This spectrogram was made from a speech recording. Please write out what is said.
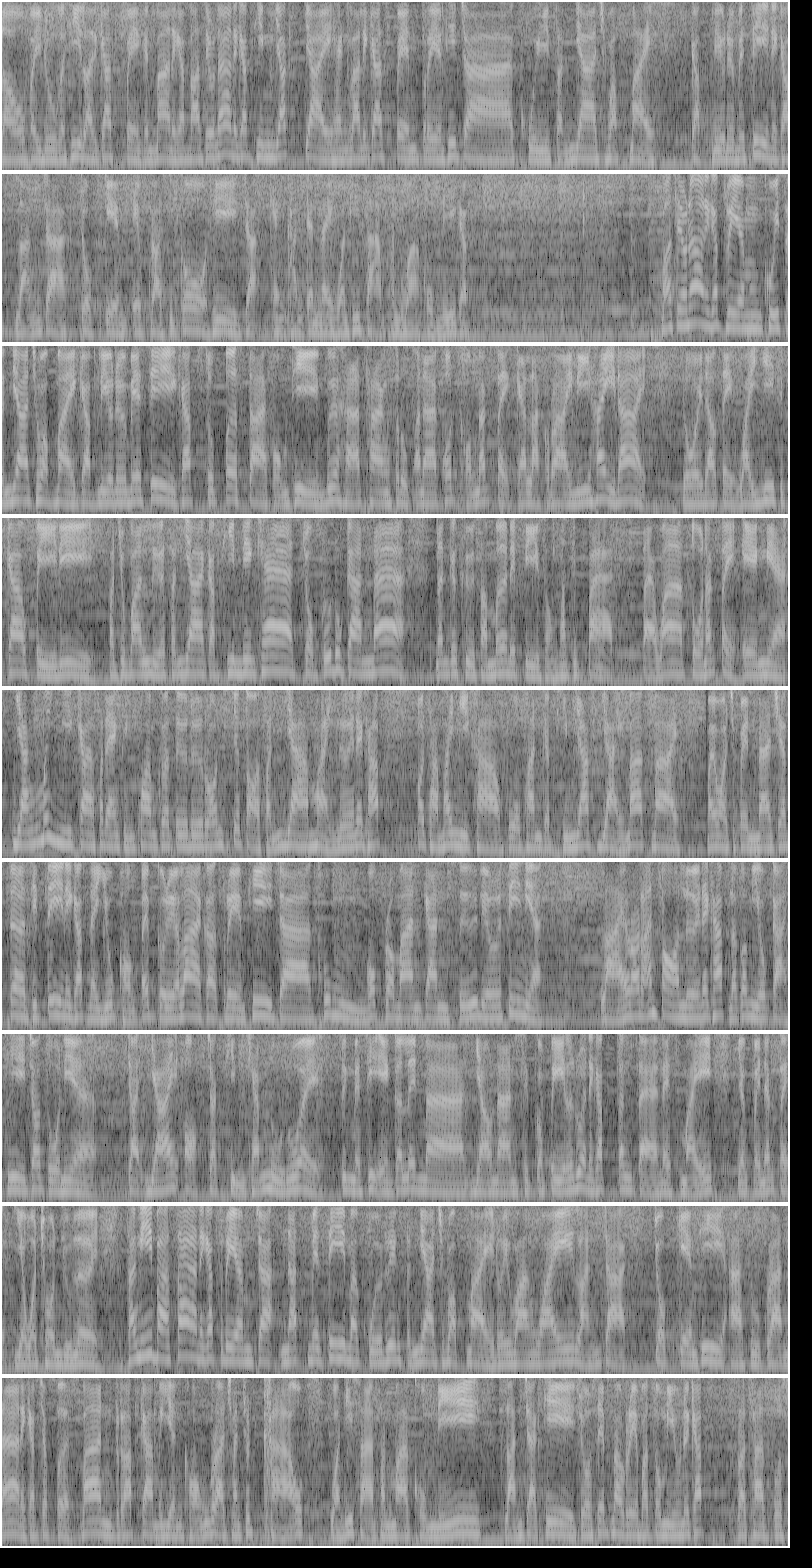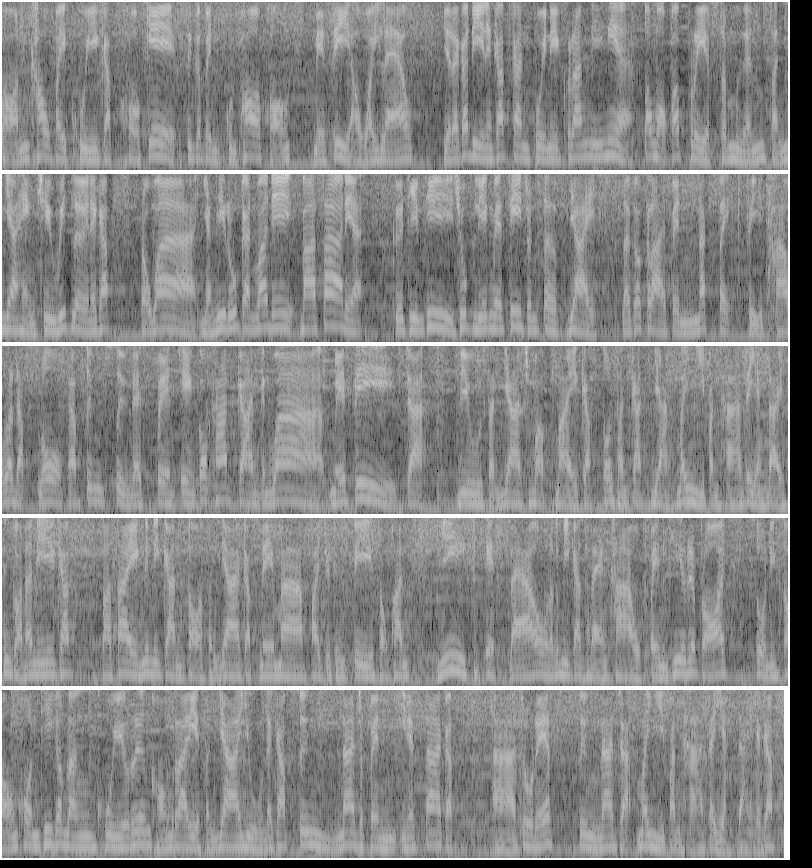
เราไปดูกันที่ลาลิกาสเปนกันบ้างนะครับบาร์เซโลนานะครับทีมยักษ์ใหญ่แห่งลาลิกาสเปนเตรียมที่จะคุยสัญญาฉบับใหม่กับลิโอเนลเมสซี่นะครับหลังจากจบเกมเอลกราซิโกที่จะแข่งขันกันในวันที่3ธันวาคมนี้ครับบาร์เซโลนานะครับเตรียมคุยสัญญาฉบับใหม่กับเล o โอเนลเมสซี่ครับซูเปอร์สตาร์ของทีม เพื่อหาทางสรุปอนาคตของนักเตะแกนหลักรายนี้ให้ได้ โดยดาวเตะวัย 29 ปีนี่ปัจจุบันเหลือสัญญากับทีมเพียงแค่จบฤดูกาลหน้า นั่นก็คือซัมเมอร์ในปี 2018 แต่ว่าตัวนักเตะเองเนี่ยยังไม่มีการแสดงถึงความกระตือรือร้นที่จะต่อสัญญาใหม่เลยนะครับ ก็ทำให้มีข่าวพัวพันกับทีมยักษ์ใหญ่มากมาย ไม่ว่าจะเป็นแมนเชสเตอร์ซิตี้นะครับในยุคของเป๊ปก u เ r ล่าก็เตรียมที่จะทุ่มงบประมาณการซื้อเดลซี่เนี่ยหลายร้อยล้านปอนด์เลยนะครับ แล้วก็มีโอกาสที่เจ้าตัวเนี่ย จะย้ายออกจากถิ่นแคมป์นูด้วย ซึ่งเมสซี่เองก็เล่นมายาวนาน 10 กว่าปีแล้วด้วยนะครับ ตั้งแต่ในสมัยยังเป็นนักเตะเยาวชนอยู่เลย ทั้งนี้บาซ่านะครับเตรียมจะนัดเมสซี่มาคุยเรื่องสัญญาฉบับใหม่ โดยวางไว้หลังจากจบเกมที่อาซูกราน่านะครับจะเปิดบ้านรับการมาเยือนของราชันชุดขาว วันที่ 3 ธันวาคมนี้ หลังจากที่โจเซฟมาเรบาโตมิลนะครับประธานสโมสรเข้าไปคุยกับคอเก้ซึ่งก็เป็นคุณพ่อของเมสซี่เอาไว้แล้ว อย่างไรก็ดีนะครับการคุยในครั้งนี้เนี่ยต้องบอกว่าเปรียบเสมือนสัญญาแห่งชีวิตเลยนะครับเพราะว่าอย่างที่รู้กันว่านี่บาร์ซ่าเนี่ย คือทีมที่ชุบเลี้ยงเมสซี่จนเติบใหญ่ แล้วก็กลายเป็นนักเตะฝีเท้าระดับโลกครับซึ่งสื่อในสเปนเองก็คาดการณ์กันว่าเมสซี่จะดิวสัญญาฉบับใหม่กับต้นสังกัดอย่างไม่มีปัญหาแต่อย่างใด ซึ่งก่อนหน้านี้ครับบาซ่าเองได้มีการต่อสัญญากับเนมาไปจนถึงปี 2021 แล้ว แล้วก็มีการแถลงข่าวเป็นที่เรียบร้อย ส่วนอีก 2 คนที่กำลังคุยเรื่องของรายละเอียดสัญญาอยู่นะครับซึ่งน่าจะเป็นอินเนสตากับโซเรสซึ่งน่าจะไม่มีปัญหาแต่อย่างใดนะครับ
